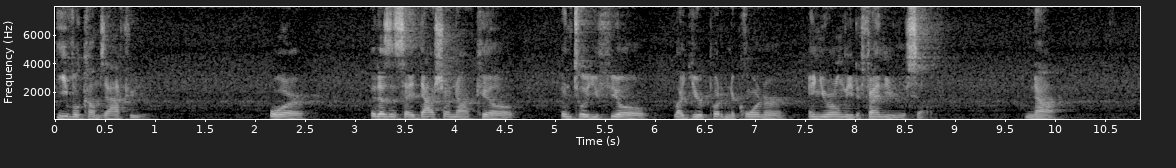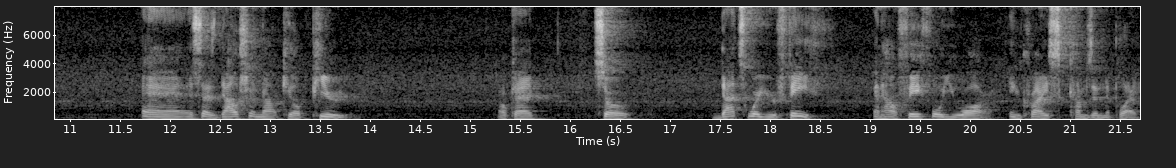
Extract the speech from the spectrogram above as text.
evil comes after you. Or it doesn't say, thou shalt not kill until you feel like you're put in a corner and you're only defending yourself. No. And it says, thou shalt not kill, period. Okay? So that's where your faith and how faithful you are in Christ comes into play.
